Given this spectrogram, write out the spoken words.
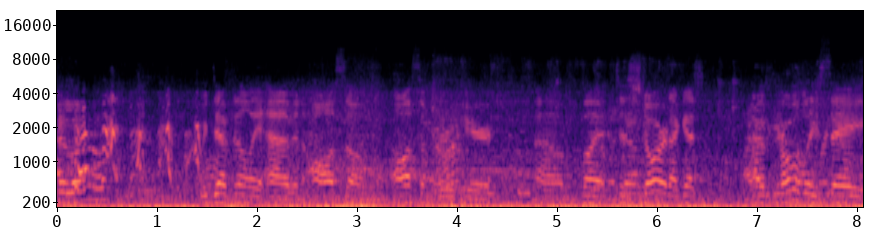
Hello. we definitely have an awesome, awesome group here. Um, but to start, I guess I would probably say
